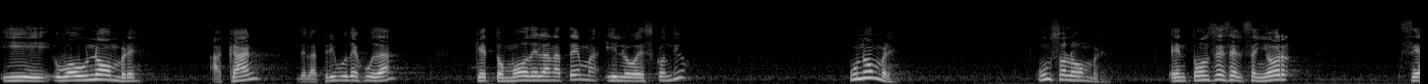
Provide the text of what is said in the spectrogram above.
Y hubo un hombre, Acán, de la tribu de Judá, que tomó del anatema y lo escondió. Un hombre, un solo hombre. Entonces el Señor se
